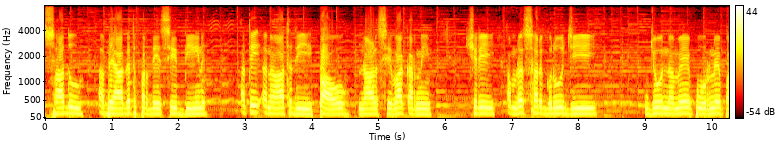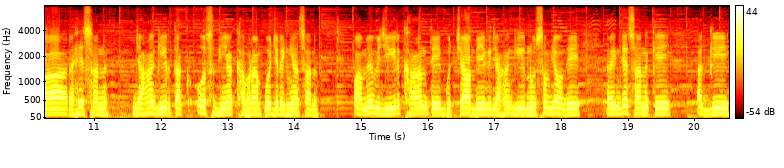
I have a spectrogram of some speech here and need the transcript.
ਸਾਧੂ, ਅਭਿਆਗਤ ਪਰਦੇਸੀ ਦੀਨ ਅਤੇ ਅਨਾਥ ਦੀ ਭਾਉ ਨਾਲ ਸੇਵਾ ਕਰਨੀ। ਸ਼੍ਰੀ ਅੰਮ੍ਰਿਤਸਰ ਗੁਰੂ ਜੀ ਜੋ ਨਵੇਂ ਪੂਰਨੇ ਪਾ ਰਹੇ ਸਨ, ਜਹਾਂਗੀਰ ਤੱਕ ਉਸ ਦੀਆਂ ਖਬਰਾਂ ਪੁੱਜ ਰਹੀਆਂ ਸਨ। ਭਾਵੇਂ ਵਜ਼ੀਰ ਖਾਨ ਤੇ ਗੁੱਚਾ ਬੇਗ ਜਹਾਂਗੀਰ ਨੂੰ ਸਮਝਾਉਂਦੇ ਰਹਿੰਦੇ ਸਨ ਕਿ ਅੱਗੇ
